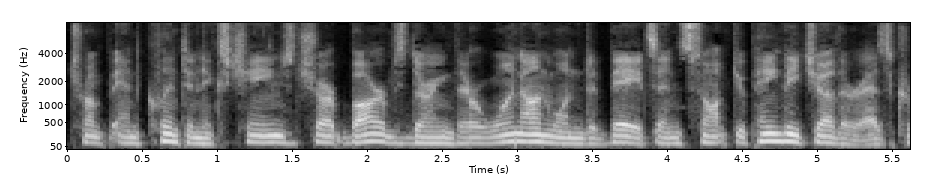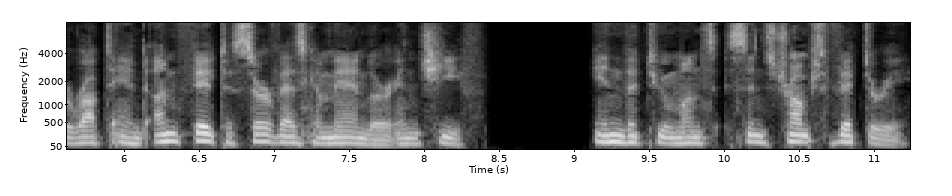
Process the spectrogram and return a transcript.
Trump and Clinton exchanged sharp barbs during their one-on-one -on -one debates and sought to paint each other as corrupt and unfit to serve as commander-in-chief. In the two months since Trump's victory,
